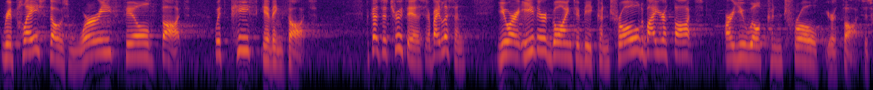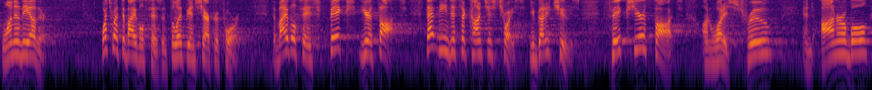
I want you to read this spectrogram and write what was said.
replace those worry filled thoughts with peace giving thoughts. Because the truth is, everybody listen, You are either going to be controlled by your thoughts or you will control your thoughts. It's one or the other. Watch what the Bible says in Philippians chapter 4. The Bible says, fix your thoughts. That means it's a conscious choice. You've got to choose. Fix your thoughts on what is true and honorable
